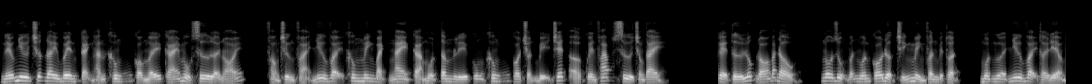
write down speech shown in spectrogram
nếu như trước đây bên cạnh hắn không có mấy cái mục sư lời nói, phòng chừng phải như vậy không minh bạch ngay cả một tâm lý cũng không có chuẩn bị chết ở quên pháp sư trong tay. Kể từ lúc đó bắt đầu, nô dụng vẫn muốn có được chính mình phân biệt thuật. Một người như vậy thời điểm,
